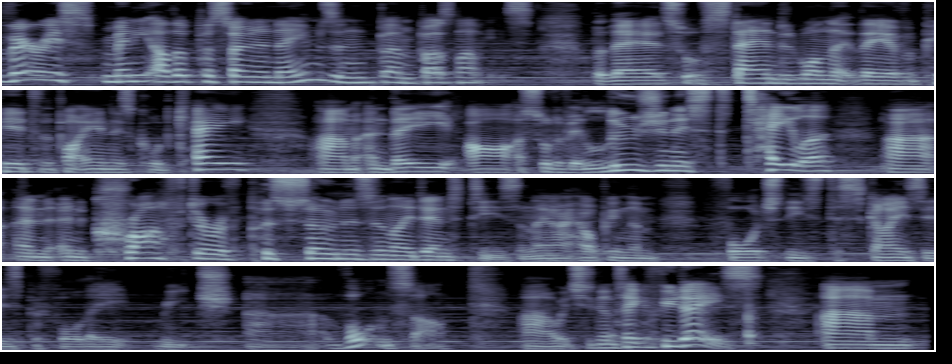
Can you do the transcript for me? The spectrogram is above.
various, many other persona names and um, personalities, but their sort of standard one that they have appeared to the party in is called Kay, um, and they are a sort of illusionist, tailor, uh, and, and crafter of personas and identities, and they are helping them forge these disguises before they reach uh, Vortinssar, uh, which is going to take a few days. Um,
